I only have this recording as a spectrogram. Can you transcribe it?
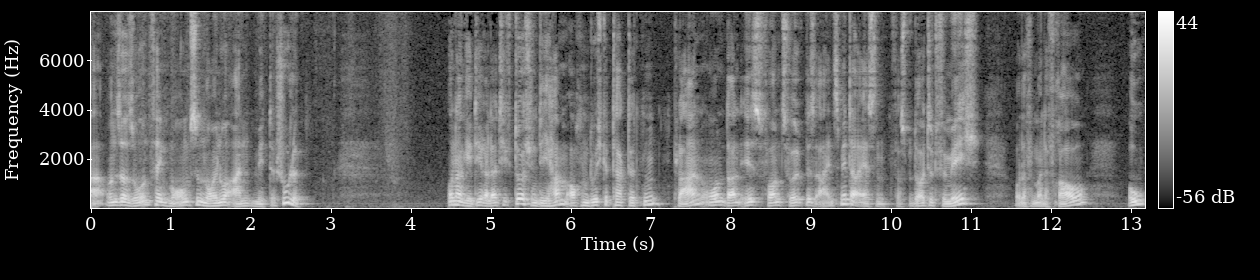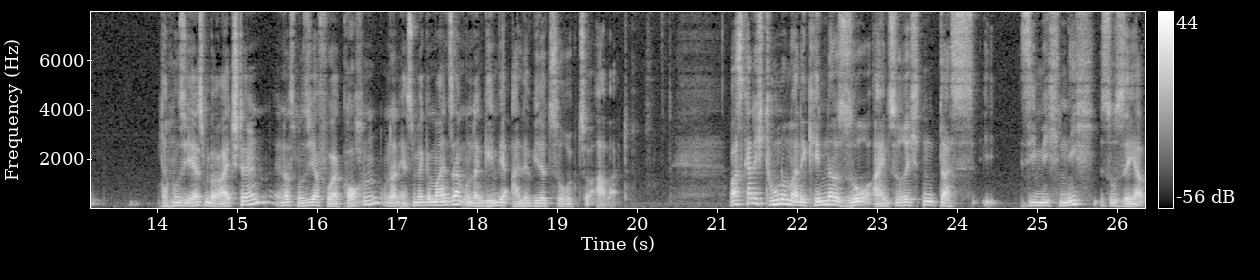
Ja, unser Sohn fängt morgens um 9 Uhr an mit der Schule. Und dann geht die relativ durch. Und die haben auch einen durchgetakteten Plan und dann ist von 12 bis 1 Mittagessen. Das bedeutet für mich oder für meine Frau, oh, da muss ich Essen bereitstellen, das muss ich ja vorher kochen und dann essen wir gemeinsam und dann gehen wir alle wieder zurück zur Arbeit. Was kann ich tun, um meine Kinder so einzurichten, dass sie mich nicht so sehr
